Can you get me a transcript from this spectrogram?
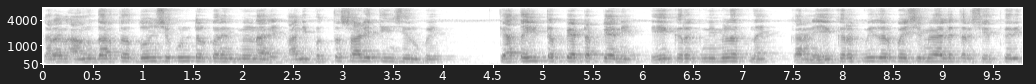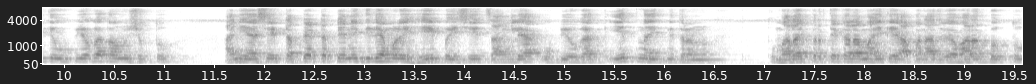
कारण अनुदान तर दोनशे क्विंटलपर्यंत मिळणार आहे आणि फक्त साडेतीनशे रुपये. त्यातही टप्प्याटप्प्याने एक रकमी मिळत नाही. कारण एकरकमी जर पैसे मिळाले तर शेतकरी ते उपयोगात आणू शकतो. आणि असे टप्प्याटप्प्याने दिल्यामुळे हे पैसे चांगल्या उपयोगात येत नाहीत मित्रांनो. तुम्हाला प्रत्येकाला माहिती आहे आपण आज व्यवहारात बघतो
